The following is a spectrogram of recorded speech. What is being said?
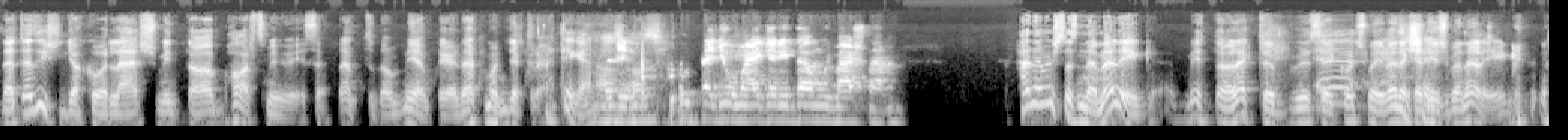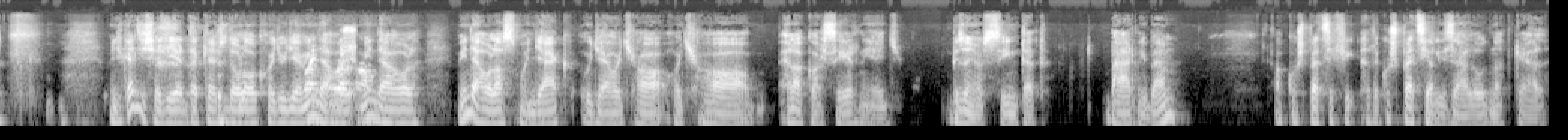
De hát ez is gyakorlás, mint a harcművészet. Nem tudom, milyen példát mondjak rá. Hát igen, az, az... Egy jó májgerit, de amúgy más nem. Hát nem, most az nem elég? Itt a legtöbb kocsmai verekedésben egy... elég. Mondjuk ez is egy érdekes dolog, hogy ugye mindenhol, mindenhol, mindenhol azt mondják, ugye, hogyha, hogyha el akarsz érni egy bizonyos szintet bármiben, akkor, specifi, hát akkor specializálódnod kell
